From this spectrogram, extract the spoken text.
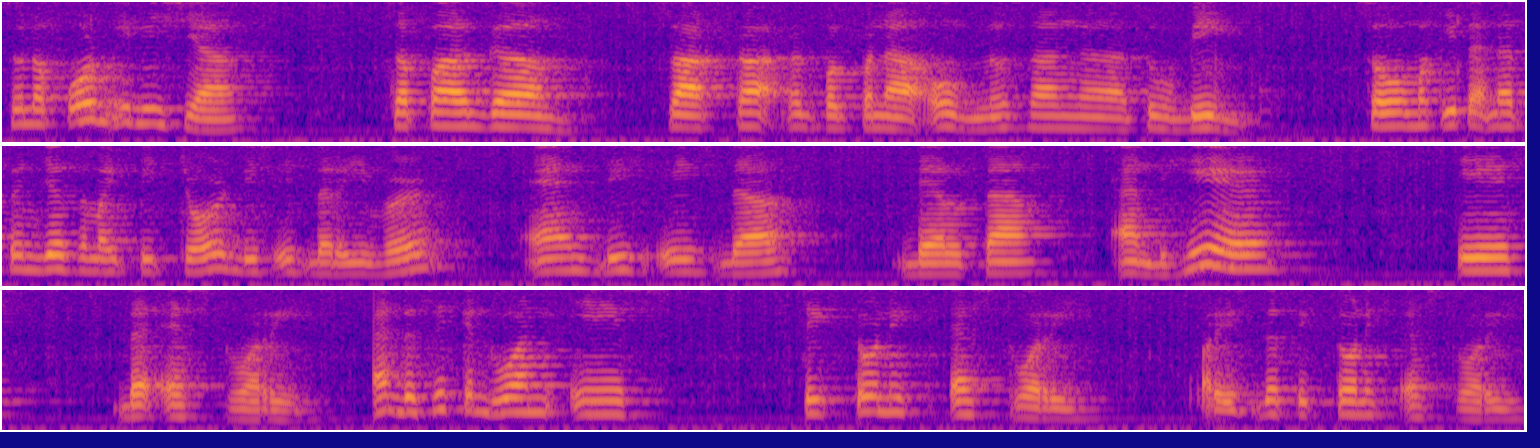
So na form ini siya sa pag uh, saka kag pagpanaog no sang uh, tubig. So makita natin dyan sa may picture, this is the river and this is the delta and here is the estuary. And the second one is tectonic estuary. What is the tectonic estuary?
